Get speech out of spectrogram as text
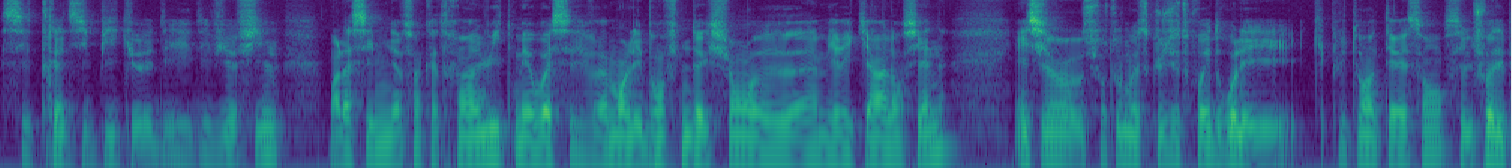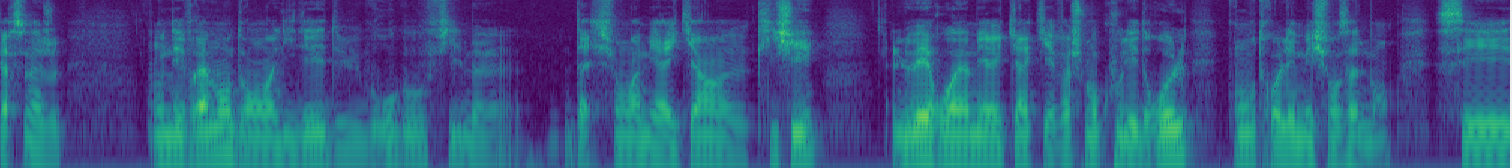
C'est très typique euh, des, vieux films. Bon, là, c'est 1988, mais ouais, c'est vraiment les bons films d'action américains à l'ancienne. Et surtout, moi, ce que j'ai trouvé drôle et qui est plutôt intéressant, c'est le choix des personnages on est vraiment dans l'idée du gros gros film euh, d'action américain euh, cliché. Le héros américain qui est vachement cool et drôle contre les méchants allemands. C'est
